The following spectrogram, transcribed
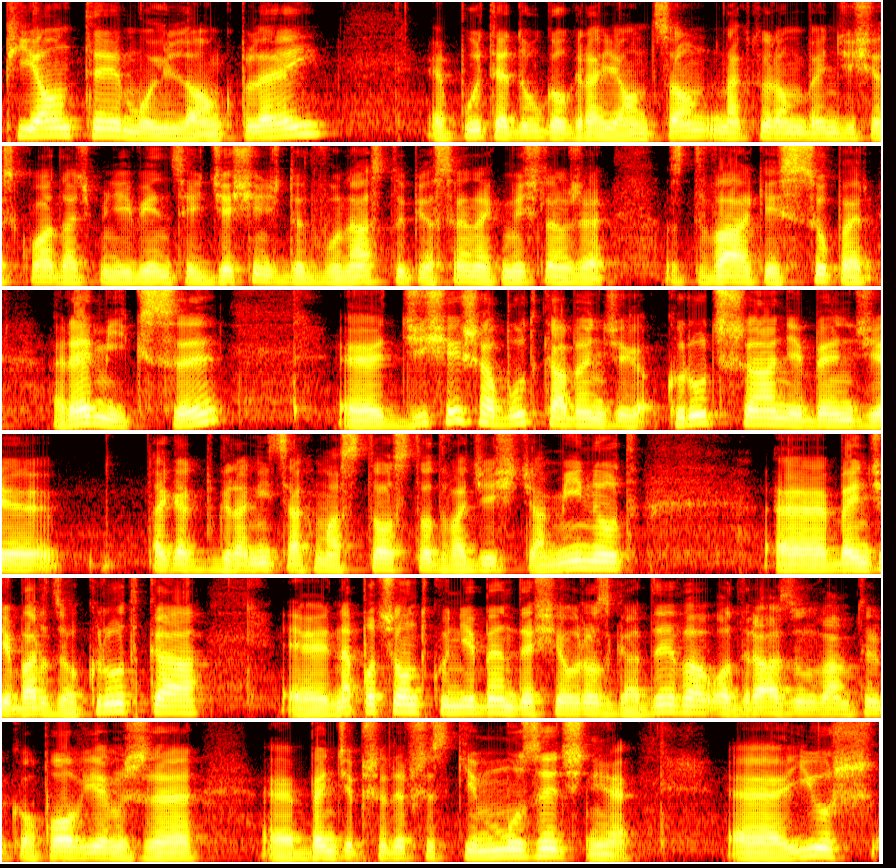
piąty mój longplay e, płytę długogrającą, na którą będzie się składać mniej więcej 10 do 12 piosenek. Myślę, że z dwa jakieś super remiksy. E, Dzisiejsza budka będzie krótsza, nie będzie tak jak w granicach ma 100-120 minut. E, Będzie bardzo krótka. E, Na początku nie będę się rozgadywał, od razu Wam tylko powiem, że e, będzie przede wszystkim muzycznie. E, Już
